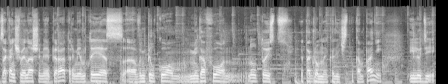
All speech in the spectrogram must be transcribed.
заканчивая нашими операторами, МТС, Вимпелком, Мегафон, ну, то есть это огромное количество компаний и людей.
